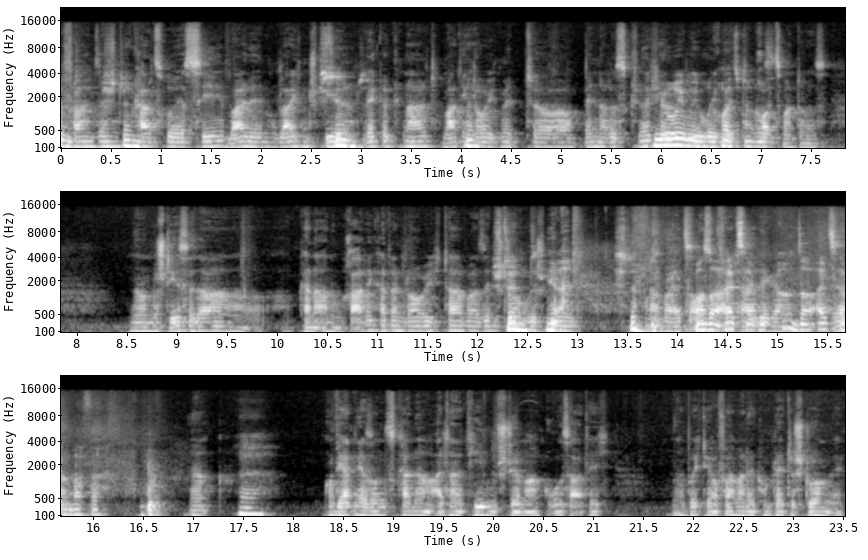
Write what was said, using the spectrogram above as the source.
ausgefallen sind. stimmt. Karlsruhe SC, beide im gleichen Spiel Stimmt. weggeknallt. Martin, glaube ich, mit äh, Bänderriss Knöchel, Juri mit mit Kreuzbandriss. Kreuzbandriss. Na, und dann stehst du da, keine Ahnung, Radek hat dann, glaube ich, teilweise Sturm Stimmt, gespielt. ja, stimmt. Aber als unsere Außenverteidiger. Allzweck- unsere Allzweckwaffe. Ja. Und wir hatten ja sonst keine alternativen Stürmer, großartig. Da bricht ja auf einmal der komplette Sturm weg.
